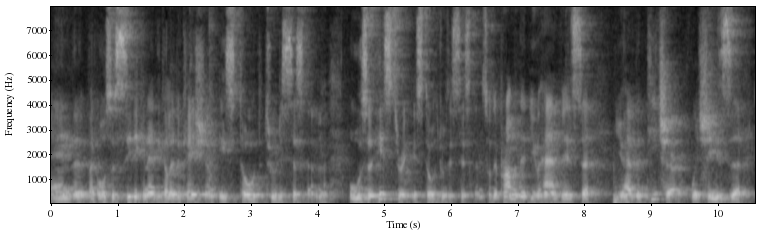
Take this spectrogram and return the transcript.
And, uh, but also civic and ethical education is taught through the system. Also history is taught through the system. So the problem that you have is uh, you have the teacher, which is uh,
